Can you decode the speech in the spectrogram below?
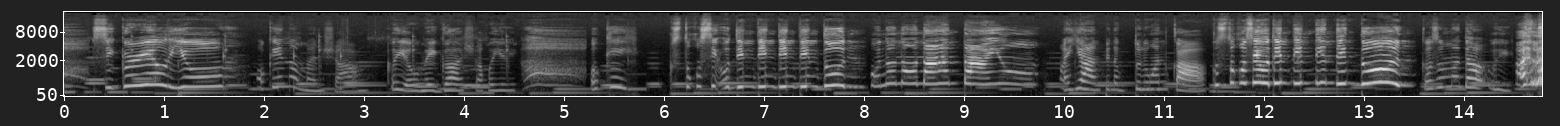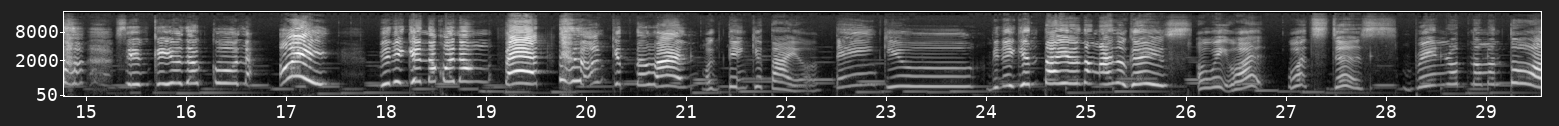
Sigarilyo! Okay naman siya. Uy, oh my gosh. Ako yung... okay. Gusto ko si Odin din din din dun. Una na unahan tayo. Ayan, pinagtulungan ka. Gusto ko si Odin din din din dun. Kaso mada, uy. Ala, save kayo ng kula. Uy! Binigyan ako ng pet! Ang cute naman. Mag-thank you tayo. Thank you. Binigyan tayo ng ano, guys. Oh, wait, what? What's this? Brain rot naman to ah.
